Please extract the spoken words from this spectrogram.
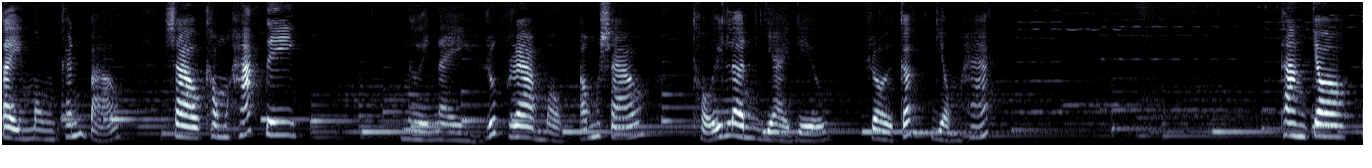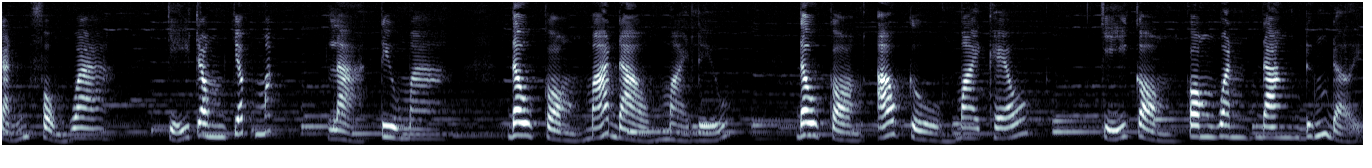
tay Mông Khánh bảo, sao không hát đi? Người này rút ra một ống sáo, thổi lên vài điệu, rồi cất giọng hát. thang cho cảnh phồn hoa, chỉ trong chớp mắt là tiêu ma. Đâu còn má đào mài liễu, đâu còn áo cừu mai khéo, chỉ còn con quanh đang đứng đợi.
